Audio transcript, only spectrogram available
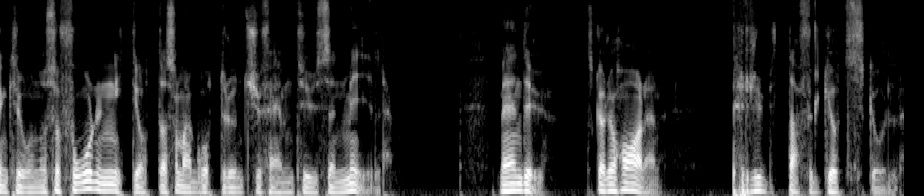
000 kronor så får du 98 som har gått runt 25 000 mil. Men du, ska du ha den? Pruta för guds skull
